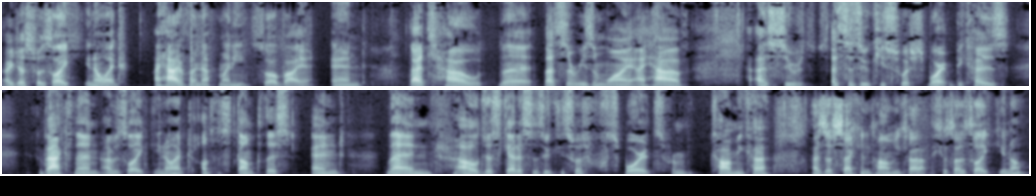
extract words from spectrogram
I just was like, you know what? I have enough money, so I'll buy it. And that's how the that's the reason why I have a, a Suzuki Swift Sport because back then I was like, you know what? I'll just dump this and then I'll just get a Suzuki Swift Sports from Tomica as a second Tomica because I was like, you know,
